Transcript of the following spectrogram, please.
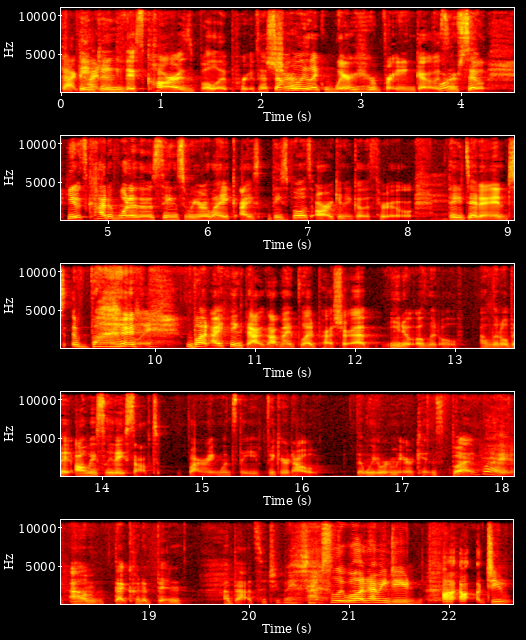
That kind thinking of- this car is bulletproof. That's not really like where your brain goes. And so you know it's kind of one of those things where you're like I, these bullets are going to go through. They didn't but but i think that got my blood pressure up you know a little a little bit. Obviously they stopped firing once they figured out that we were americans but Right. um, that could have been a bad situation Absolutely. Well, and I mean, do you uh, uh, do you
